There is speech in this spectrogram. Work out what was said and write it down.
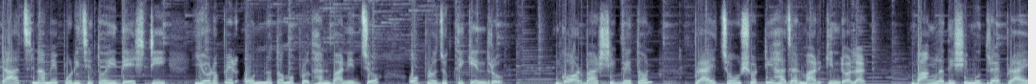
ডাচ নামে পরিচিত এই দেশটি ইউরোপের অন্যতম প্রধান বাণিজ্য ও প্রযুক্তি কেন্দ্র। গড় বার্ষিক বেতন প্রায় চৌষট্টি হাজার মার্কিন ডলার, বাংলাদেশি মুদ্রায় প্রায়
